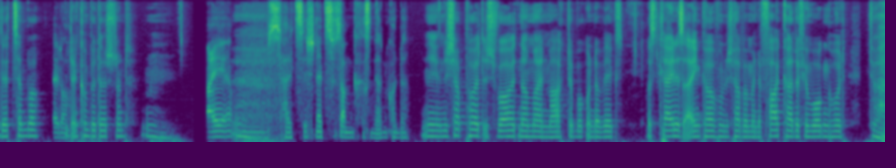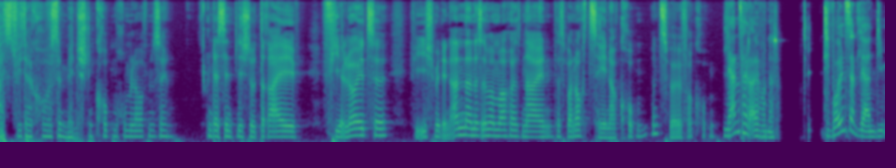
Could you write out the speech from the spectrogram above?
Dezember, Alter. in komplett Deutschland. Mhm. Weil ähm, es halt sich nicht zusammengerissen werden konnte. Nee, und ich hab heute, ich war heute nochmal in Magdeburg unterwegs. Was Kleines einkaufen und ich habe meine Fahrkarte für morgen geholt. Du hast wieder große Menschengruppen rumlaufen sehen. Und das sind nicht nur drei, vier Leute, wie ich mit den anderen das immer mache. Nein, das waren auch Zehnergruppen und Zwölfergruppen. Lernen es halt einfach nicht. Die, die wollen es nicht lernen. Die,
